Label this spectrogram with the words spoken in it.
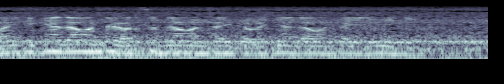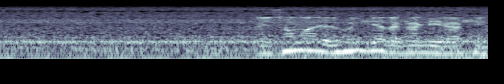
અહીંથી ક્યાં જવાનું થાય, હર્ષદ જવાનું થાય કે ક્યાં જવાનું થાય એવી છે અહીં સમાજે ગયા હતા ગાડી રાખી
